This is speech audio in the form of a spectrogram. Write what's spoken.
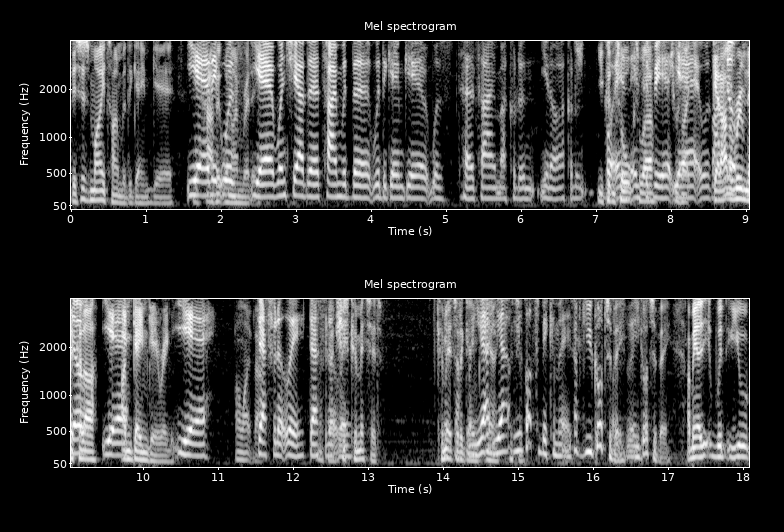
this is my time with the Game Gear. Yeah, it when was. ready." Yeah, when she had her time with the with the Game Gear, it was her time. I couldn't, you know, I couldn't. You can butt in, talk to her. Yeah, like, it was get like, out of the no, room, no, Nicola. Yeah, I'm game gearing. Yeah, I like that. definitely, Okay, definitely. She's committed. Commit to the game. Yeah, yeah, committed. you've got to be committed. Yeah, You got to be. Got to be. You got to be. I mean, with you,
